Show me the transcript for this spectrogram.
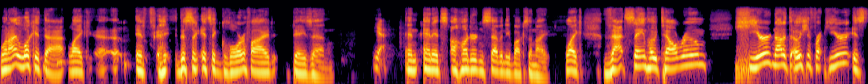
when I look at that, like uh, if this it's a glorified Days Inn Yeah. and and it's 170 bucks a night. Like that same hotel room here, not at the oceanfront here is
